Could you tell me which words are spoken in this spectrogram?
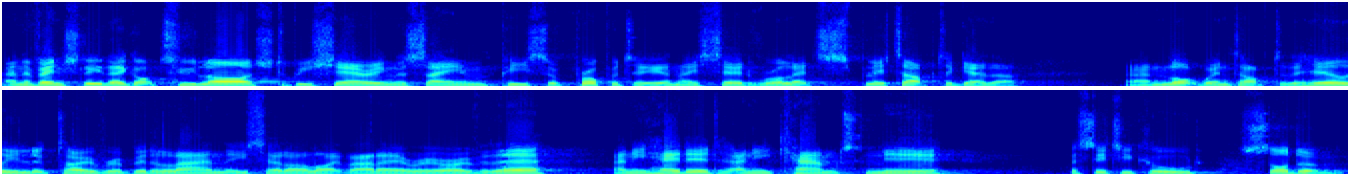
And eventually they got too large to be sharing the same piece of property, and they said, Well, let's split up together. And Lot went up to the hill. He looked over a bit of land that he said, I like that area over there. And he headed and he camped near a city called Sodom.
